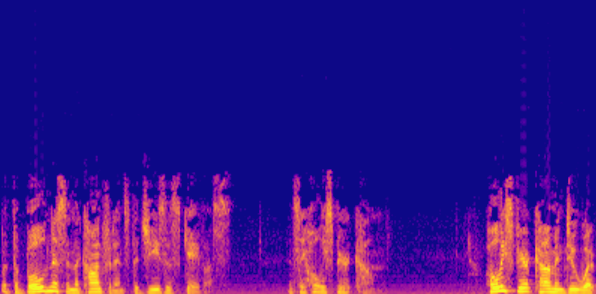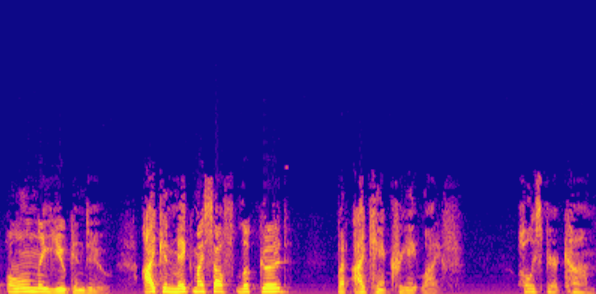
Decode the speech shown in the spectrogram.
but the boldness and the confidence that Jesus gave us. And say, Holy Spirit, come. Holy Spirit, come and do what only you can do. I can make myself look good but I can't create life. Holy Spirit, come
